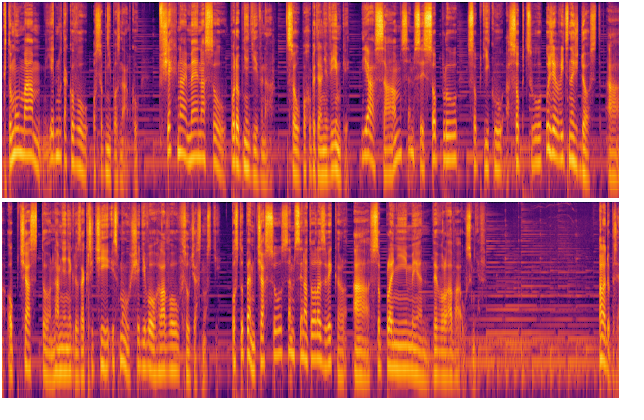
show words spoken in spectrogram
K tomu mám jednu takovou osobní poznámku. Všechna jména jsou podobně divná. Jsou pochopitelně výjimky. Já sám jsem si soplů, soptíků a sobců užil víc než dost a občas to na mě někdo zakřičí i s mou šedivou hlavou v současnosti. Postupem času jsem si na tohle zvykl a soplení mi jen vyvolává úsměv. Ale dobře,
